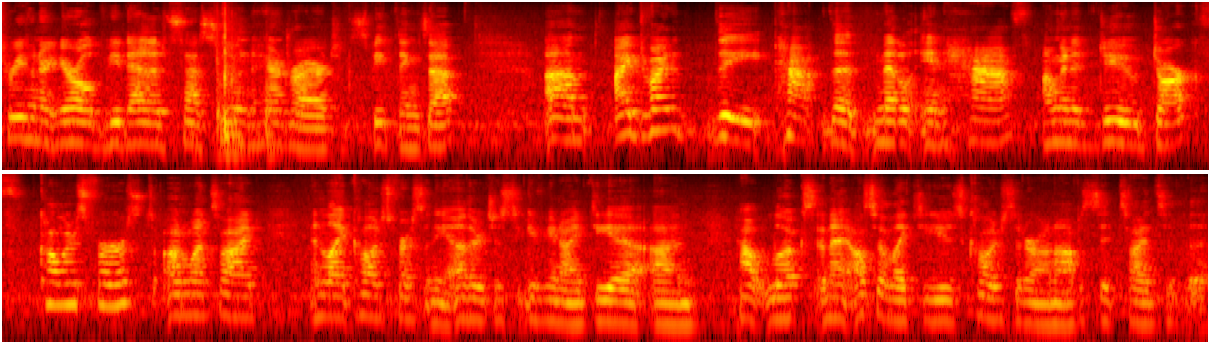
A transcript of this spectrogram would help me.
300 year old Vidal Sassoon hair dryer to speed things up. Um, I divided the the metal in half. I'm going to do dark colors first on one side and light colors first on the other just to give you an idea on how it looks. And I also like to use colors that are on opposite sides of the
